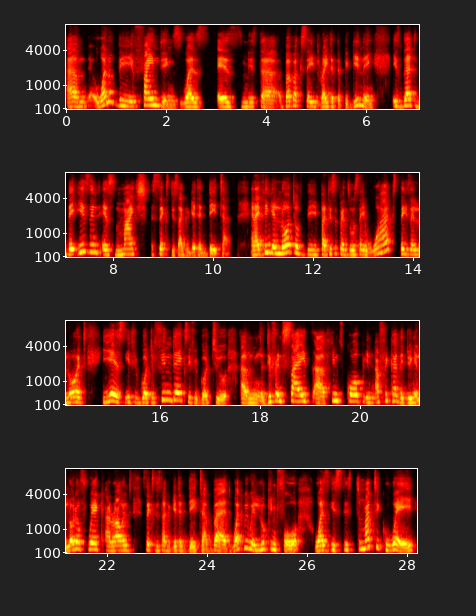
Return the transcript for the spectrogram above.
Um, one of the findings was as Mr. Babak said right at the beginning, is that there isn't as much sex disaggregated data. And I think a lot of the participants will say, what? There's a lot. Yes, if you go to Findex, if you go to um, different sites, uh, FinScope in Africa, they're doing a lot of work around sex disaggregated data. But what we were looking for was a systematic way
